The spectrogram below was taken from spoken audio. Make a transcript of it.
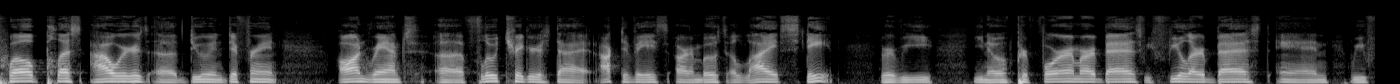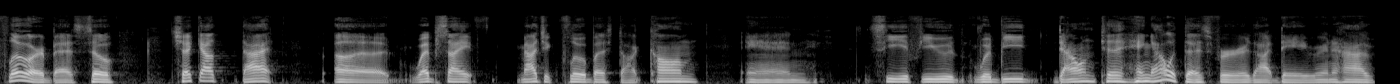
12 plus hours of doing different on ramped uh, flow triggers that activates our most alive state where we you know perform our best we feel our best and we flow our best. So check out that uh, website magicflowbus.com and see if you would be down to hang out with us for that day. We're gonna have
